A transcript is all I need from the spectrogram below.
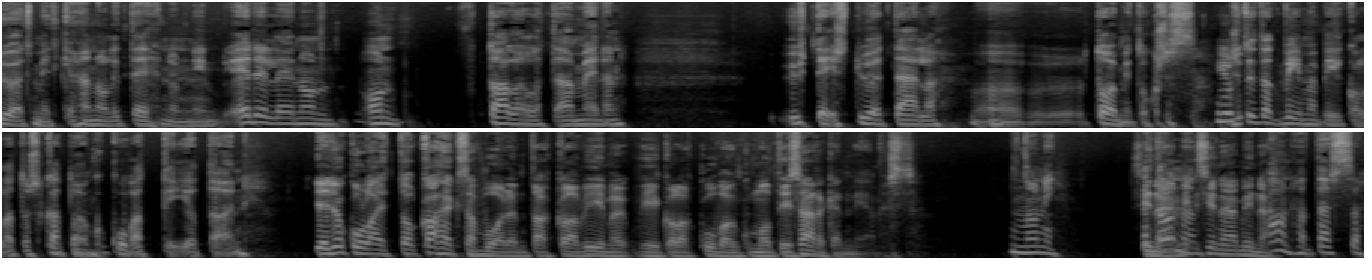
työt, mitkä hän oli tehnyt, niin edelleen on, on tallella tämä meidän yhteistyö täällä ö, toimituksessa. Just sitä viime viikolla tuossa katoin, kun kuvattiin jotain. Niin. Ja joku laittoi kahdeksan vuoden takaa viime viikolla kuvan, kun me oltiin Särkänniemessä. No niin. Sinä, ja, sinä ja minä. Onhan tässä,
